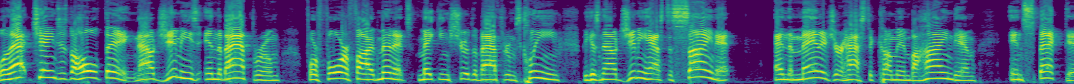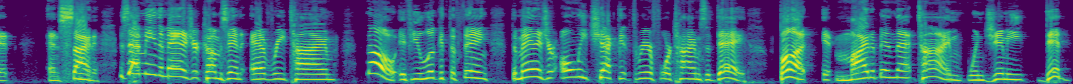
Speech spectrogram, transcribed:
Well, that changes the whole thing. Now Jimmy's in the bathroom for four or five minutes making sure the bathroom's clean because now Jimmy has to sign it and the manager has to come in behind him, inspect it, and sign it. Does that mean the manager comes in every time? No. If you look at the thing, the manager only checked it three or four times a day. But it might have been that time when Jimmy did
